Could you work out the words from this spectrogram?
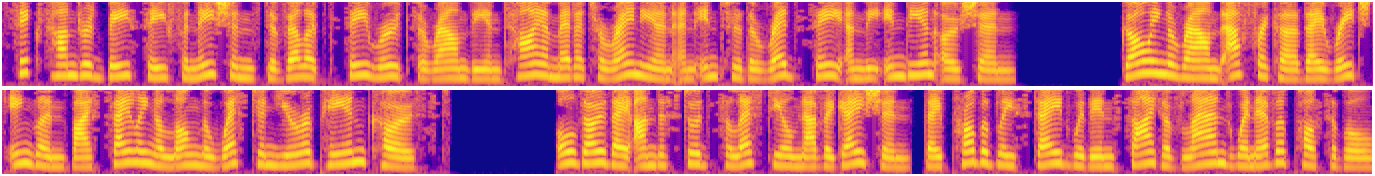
600 BC Phoenicians developed sea routes around the entire Mediterranean and into the Red Sea and the Indian Ocean. Going around Africa they reached England by sailing along the western European coast. Although they understood celestial navigation, they probably stayed within sight of land whenever possible.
